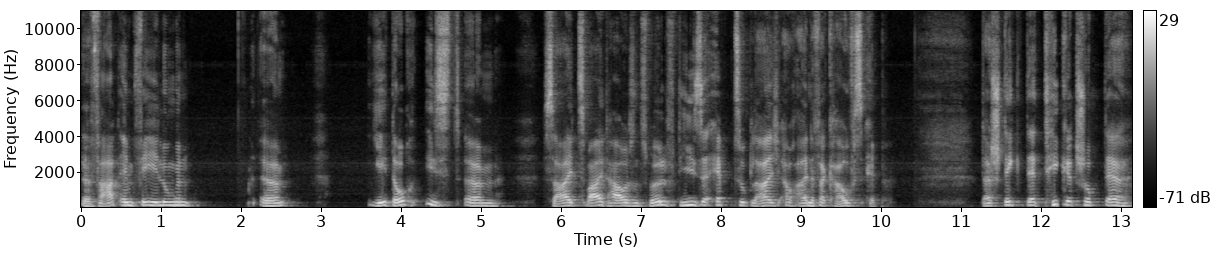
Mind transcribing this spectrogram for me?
äh, Fahrtempfehlungen. Ähm, jedoch ist ähm, seit 2012 diese App zugleich auch eine Verkaufs-App. Da steckt der Ticketshop der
